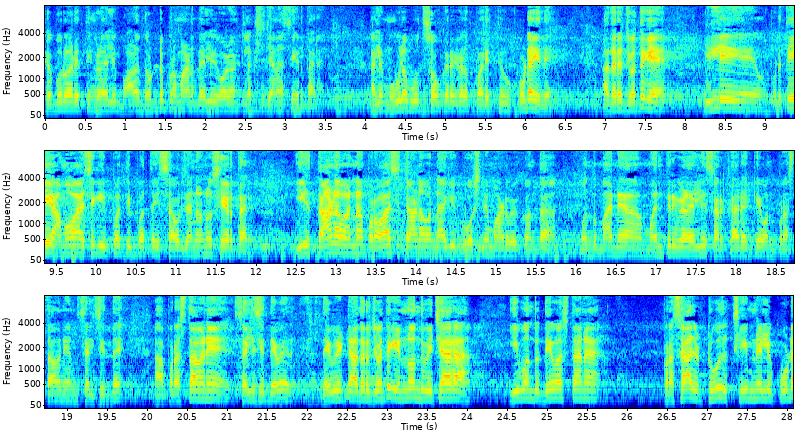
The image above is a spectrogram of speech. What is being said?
ಫೆಬ್ರವರಿ ತಿಂಗಳಲ್ಲಿ ಭಾಳ ದೊಡ್ಡ ಪ್ರಮಾಣದಲ್ಲಿ ಏಳೆಂಟು ಲಕ್ಷ ಜನ ಸೇರ್ತಾರೆ. ಅಲ್ಲಿ ಮೂಲಭೂತ ಸೌಕರ್ಯಗಳ ಕೊರತೆಯೂ ಕೂಡ ಇದೆ. ಅದರ ಜೊತೆಗೆ ಇಲ್ಲಿ ಪ್ರತಿ ಅಮಾವಾಸ್ಯೆಗೆ ಇಪ್ಪತ್ತು ಇಪ್ಪತ್ತೈದು ಸಾವಿರ ಜನನೂ ಸೇರ್ತಾರೆ. ಈ ತಾಣವನ್ನು, ಪ್ರವಾಸಿ ತಾಣವನ್ನಾಗಿ ಘೋಷಣೆ ಮಾಡಬೇಕು ಅಂತ ಒಂದು ಮಾನ್ಯ ಮಂತ್ರಿಗಳಲ್ಲಿ ಸರ್ಕಾರಕ್ಕೆ ಒಂದು ಪ್ರಸ್ತಾವನೆಯನ್ನು ಸಲ್ಲಿಸಿದ್ದೆ. ಆ ಪ್ರಸ್ತಾವನೆ ಸಲ್ಲಿಸಿದ್ದೇವೆ. ದಯವಿಟ್ಟು ಅದರ ಜೊತೆಗೆ ಇನ್ನೊಂದು ವಿಚಾರ, ಈ ಒಂದು ದೇವಸ್ಥಾನ ಪ್ರಸಾದ್ ಟೂ ಸ್ಕೀಮ್ನಲ್ಲಿ ಕೂಡ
